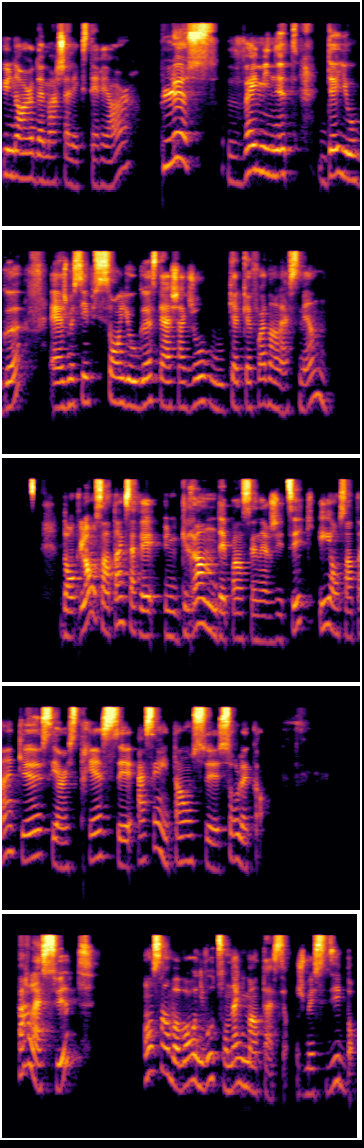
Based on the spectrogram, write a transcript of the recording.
une heure de marche à l'extérieur, plus 20 minutes de yoga. Euh, je me souviens plus si son yoga, c'était à chaque jour ou quelques fois dans la semaine. Donc là, on s'entend que ça fait une grande dépense énergétique et on s'entend que c'est un stress assez intense sur le corps. Par la suite, on s'en va voir au niveau de son alimentation. Je me suis dit, bon,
